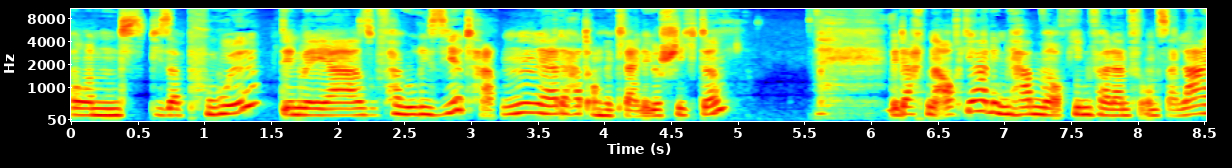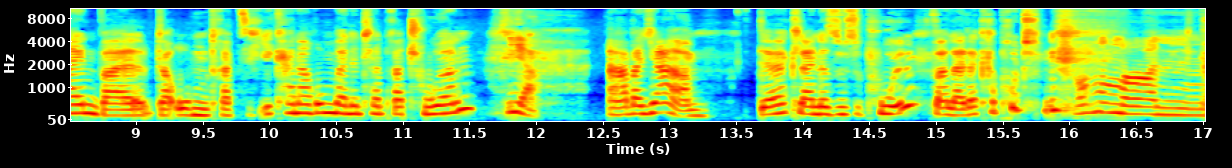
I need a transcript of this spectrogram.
Und dieser Pool, den wir ja so favorisiert hatten, ja, der hat auch eine kleine Geschichte. Wir dachten auch, ja, den haben wir auf jeden Fall dann für uns allein, weil da oben treibt sich eh keiner rum bei den Temperaturen. Ja. Aber ja, der kleine süße Pool war leider kaputt. Oh Mann.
